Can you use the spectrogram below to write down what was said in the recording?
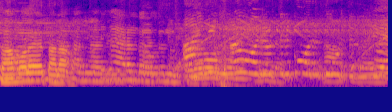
സാമോളെ തല. ഓരോരുത്തർക്ക് ഓരോരുത്തർ കൊടുത്തിട്ടില്ലേ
